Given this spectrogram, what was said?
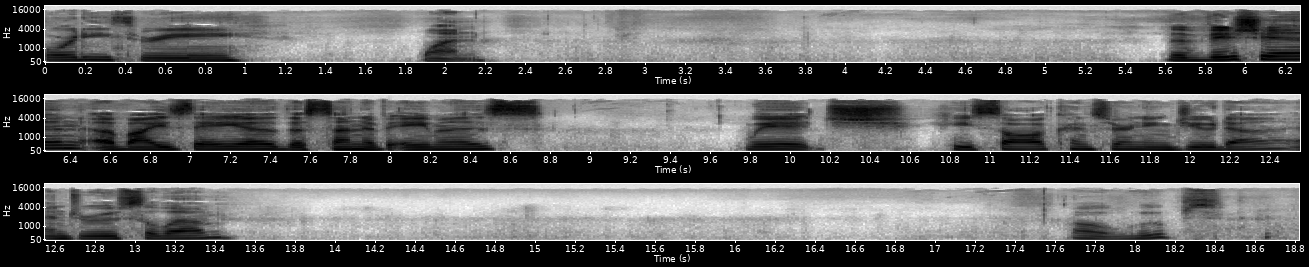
43 1. The vision of Isaiah the son of Amos, which he saw concerning Judah and Jerusalem. Oh, whoops.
